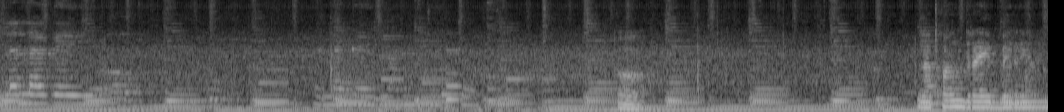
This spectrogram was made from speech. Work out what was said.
Lalagay Wala pang driver yung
